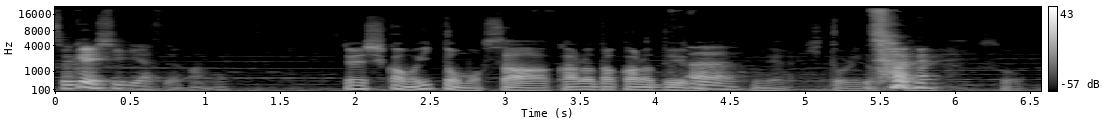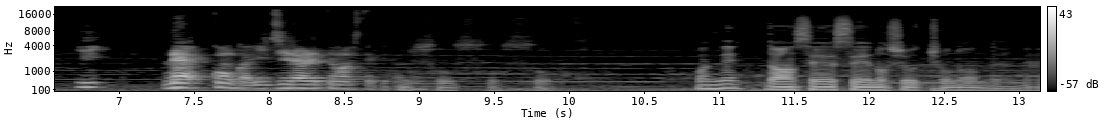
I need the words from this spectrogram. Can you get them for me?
すげえシリアスだからね。でしかも糸もさ体から出るねうん。一人だそう。いね、今回いじられてましたけどね。そうそうそうこれね男性性の象徴なんだよね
